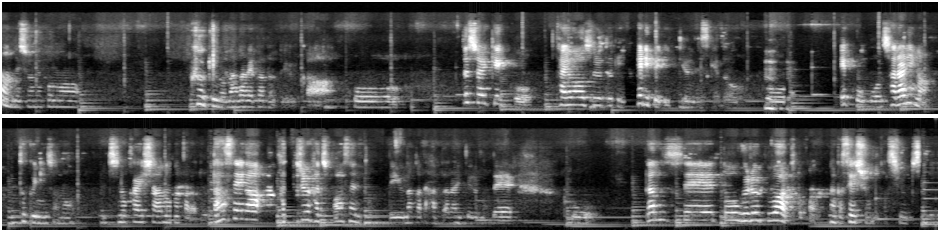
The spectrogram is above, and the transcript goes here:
な。んでしょうね、この空気の流れ方というか、こう。私は結構対話をするときにペリペリって言うんですけど、こう結構こうサラリーマン特にそのうちの会社の中だと男性が88%っていう中で働いてるのでこう男性とグループワークとかなんかセッションとかしようとする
